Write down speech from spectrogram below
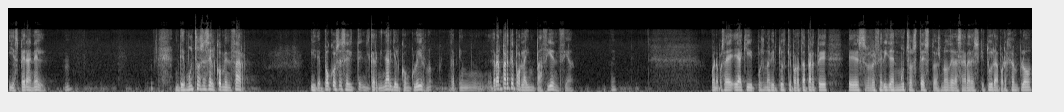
y espera en Él. De muchos es el comenzar y de pocos es el, terminar y el concluir, ¿no? En gran parte por la impaciencia. ¿eh? Bueno, pues hay aquí pues una virtud que por otra parte es referida en muchos textos ¿no? de la Sagrada Escritura. Por ejemplo,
